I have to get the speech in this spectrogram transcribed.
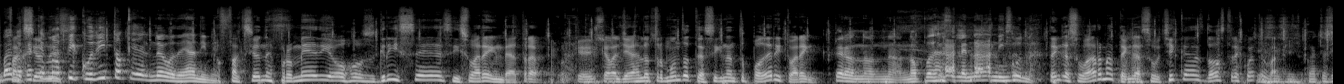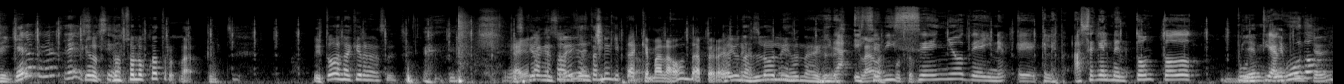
Bueno, que este más picudito que el nuevo de anime. facciones promedio, ojos grises y su harén de atrás. Porque, cabal, llegas al otro mundo, te asignan tu poder y tu harén. Pero no, no, no puedes hacerle nada a ninguna. Tenga su arma, tenga sus chicas, dos, tres, cuatro, va. ¿Cuánto sí? ¿Quieres tener tres? Quiero- Sí, sí. No, solo cuatro, va. Y todas la quieren hacer. Hay quieren unas entre ellas bien también. chiquitas, que mala onda, pero Hay unas que son- lolis, unas Mira, ese esclavas, puta. diseño de ine- eh, que les hacen el mentón todo Bien- bien puntiagudo. puntiagudo.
